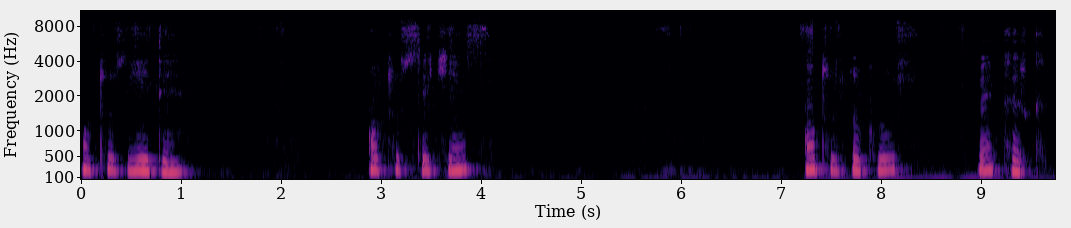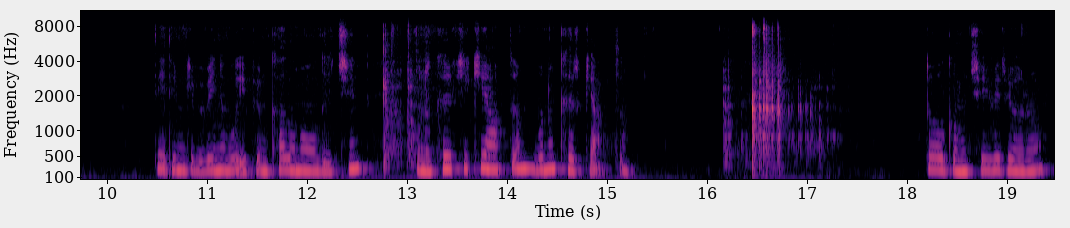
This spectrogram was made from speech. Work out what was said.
37 38 39 ve 40 dediğim gibi benim bu ipim kalın olduğu için bunu 42 yaptım bunu 40 yaptım. Dolgumu çeviriyorum.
